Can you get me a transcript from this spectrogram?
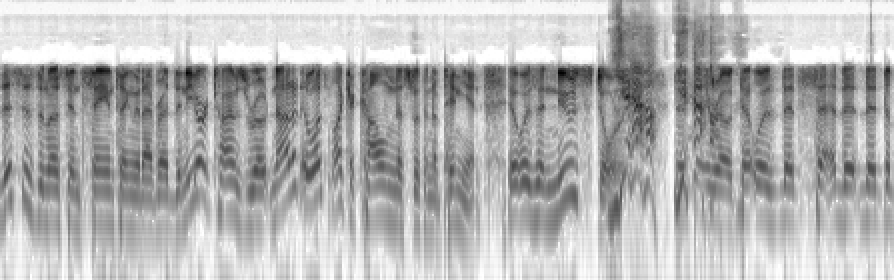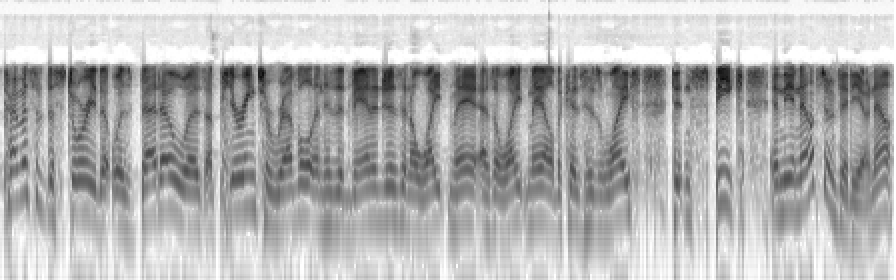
this is the most insane thing that I've read. The New York Times wrote not it wasn't like a columnist with an opinion. It was a news story. Yeah, that yeah. they wrote that was that said that, that the premise of the story that was Beto was appearing to revel in his advantages in a white ma- as a white male because his wife didn't speak in the announcement video. Now,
